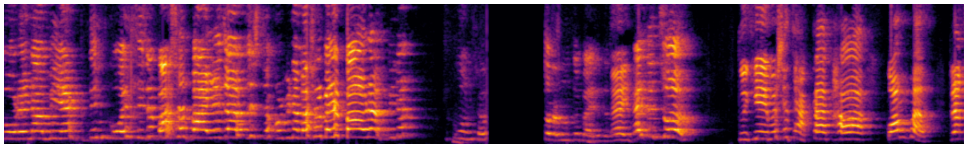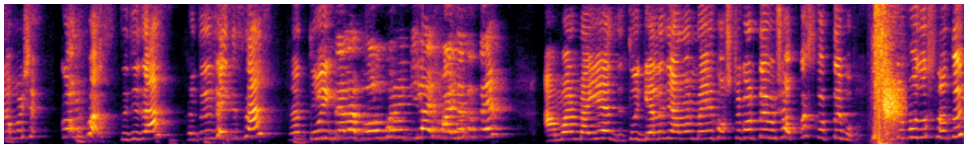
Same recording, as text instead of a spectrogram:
তোরে না আমি একদিন কইছি যে বাসার বাইরে যাওয়ার চেষ্টা করবি না বাসার বাইরে পাও রাখবি না। কোন তোর মতো বাইরে এই। এই তুই চল। তুই কি এই বাসে থাকা খাওয়া কম পাস টাকা পয়সা কম পাস তুই যে যাস তুই যাইতে চাস? হ্যাঁ তুই তুই মেলা বল করে দিলাই হয় না আমার মাইয়া তুই গেলে যে আমার মাইয়া কষ্ট করতে হবে সব কাজ করতে হবে এটা বুঝছ না তুই?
